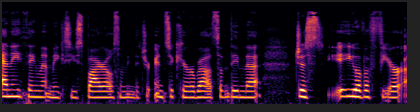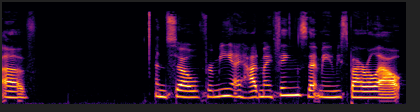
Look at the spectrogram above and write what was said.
anything that makes you spiral, something that you're insecure about, something that just you have a fear of. And so for me, I had my things that made me spiral out.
